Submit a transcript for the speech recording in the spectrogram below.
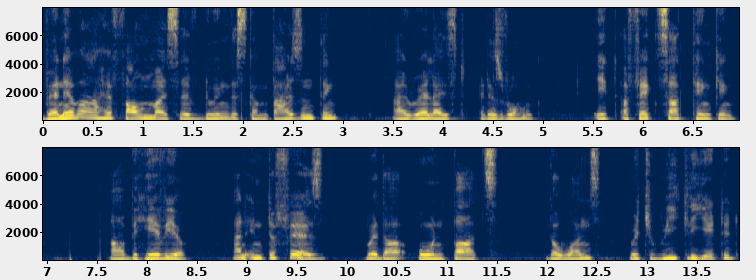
Whenever I have found myself doing this comparison thing, I realized it is wrong. It affects our thinking, our behavior, and interferes with our own paths, the ones which we created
